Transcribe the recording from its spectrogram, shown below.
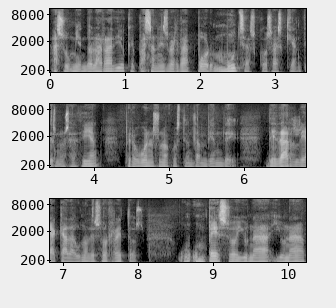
asumiendo la radio, que pasan, es verdad, por muchas cosas que antes no se hacían, pero bueno, es una cuestión también de, darle a cada uno de esos retos un, peso y una, y una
